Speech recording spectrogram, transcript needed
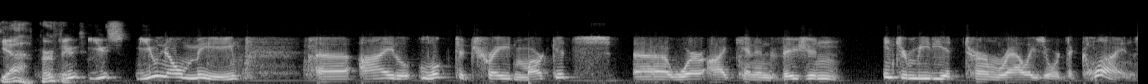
Yeah, perfect. You, you, you know me. Uh, I look to trade markets uh, where I can envision intermediate term rallies or declines.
